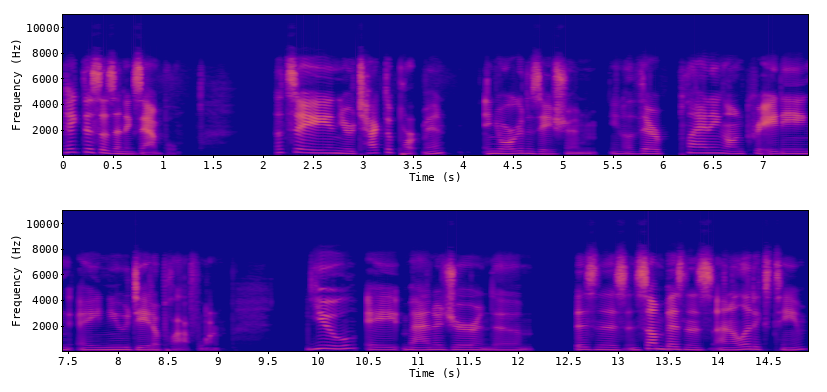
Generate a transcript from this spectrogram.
Take this as an example. Let's say in your tech department in your organization, you know, they're planning on creating a new data platform you, a manager in the business and some business analytics team,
